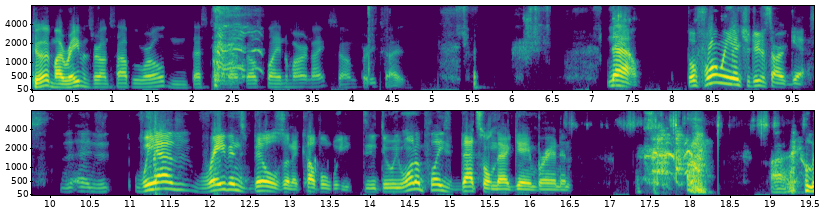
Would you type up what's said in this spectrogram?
Good. My Ravens are on top of the world, and best team NFL's playing tomorrow night, so I'm pretty excited. Now, before we introduce our guests, uh, we have Ravens Bills in a couple weeks. Do, do we want to place bets on that game, Brandon? Uh,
